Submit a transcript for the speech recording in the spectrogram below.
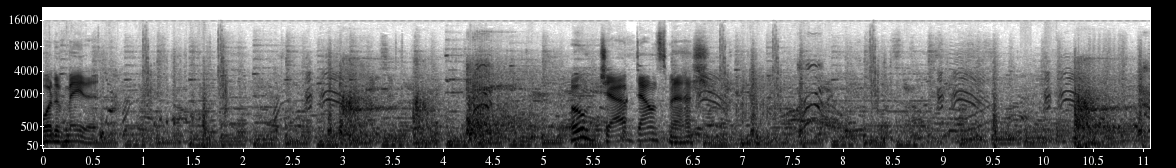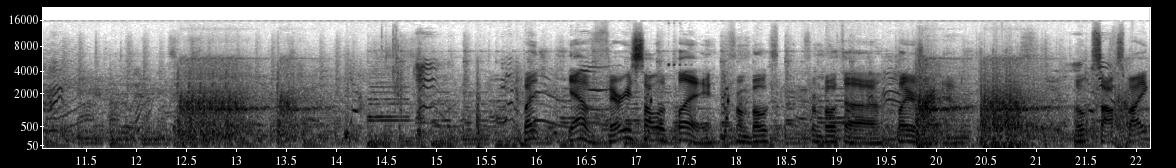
would have made it. Oh, jab, down smash. But yeah, very solid play from both from both uh, players right now. Oh, soft spike.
